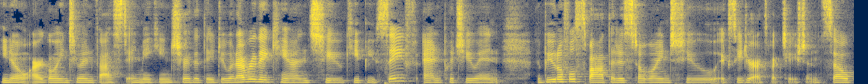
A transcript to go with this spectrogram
you know are going to invest in making sure that they do whatever they can to keep you safe and put you in a beautiful spot that is still going to exceed your expectations so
